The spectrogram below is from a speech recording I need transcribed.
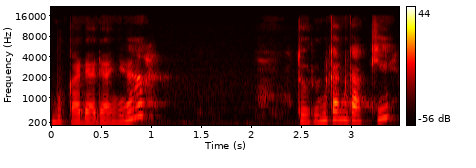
Buka dadanya. Turunkan kaki.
